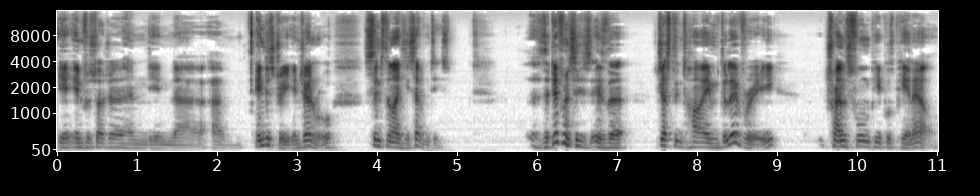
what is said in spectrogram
infrastructure, and in uh, um, industry in general since the 1970s. The difference is is that just-in-time delivery transformed people's P&L,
